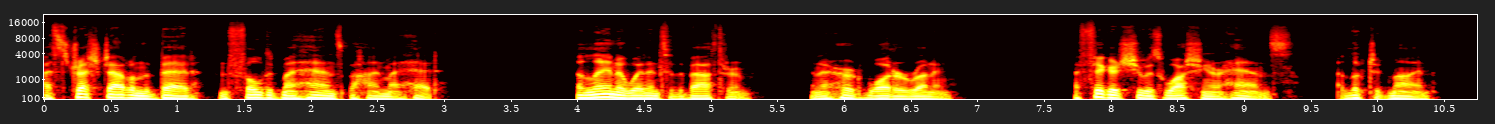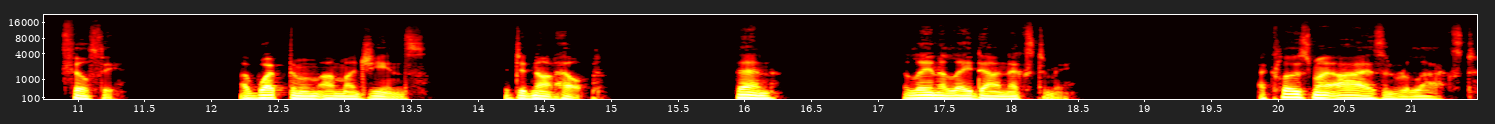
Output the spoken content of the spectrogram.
I stretched out on the bed and folded my hands behind my head. Elena went into the bathroom, and I heard water running. I figured she was washing her hands. I looked at mine. Filthy. I wiped them on my jeans. It did not help. Then, Elena lay down next to me. I closed my eyes and relaxed.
